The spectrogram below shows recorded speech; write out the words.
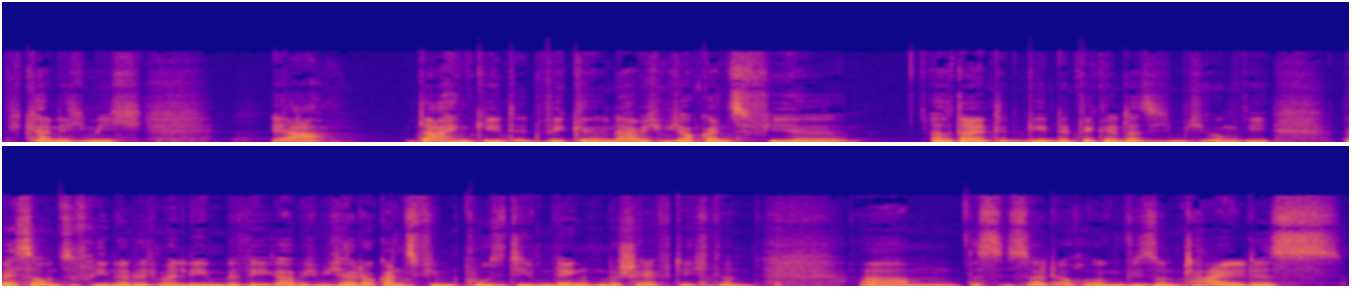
wie kann ich mich, ja, dahingehend entwickeln, da habe ich mich auch ganz viel also dahingehend entwickeln, dass ich mich irgendwie besser und zufriedener durch mein Leben bewege, habe ich mich halt auch ganz viel mit positivem Denken beschäftigt. Und ähm, das ist halt auch irgendwie so ein Teil des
